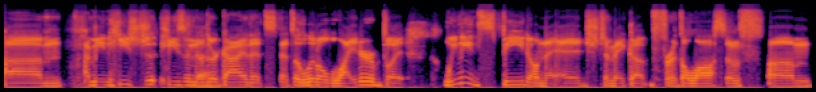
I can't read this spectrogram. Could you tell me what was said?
Um, I mean, he's just, he's another yeah. guy that's that's a little lighter, but we need speed on the edge to make up for the loss of um,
